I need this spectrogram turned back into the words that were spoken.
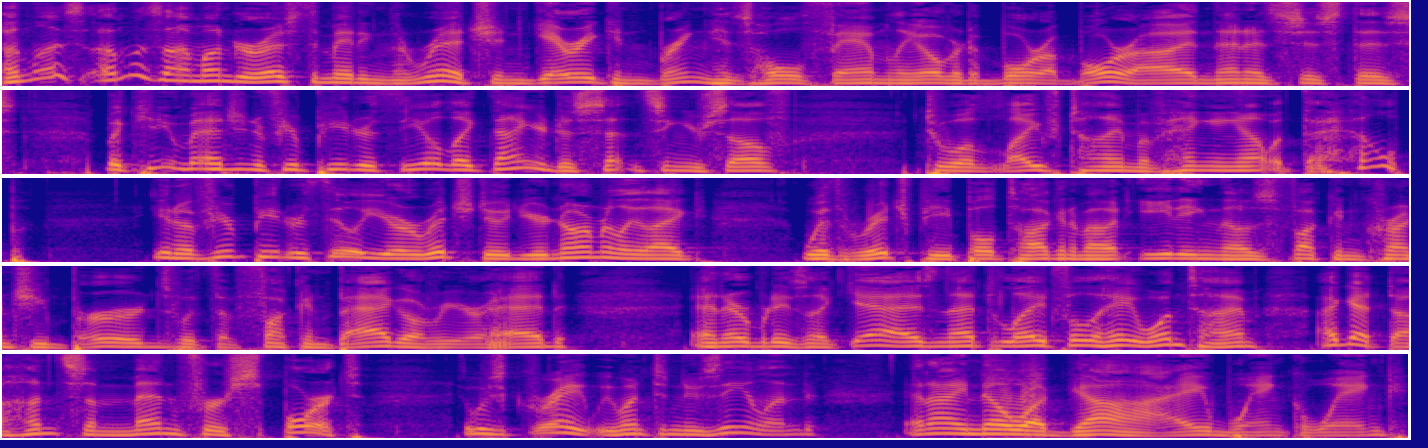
unless unless I'm underestimating the rich, and Gary can bring his whole family over to Bora Bora, and then it's just this. But can you imagine if you're Peter Thiel? Like now, you're just sentencing yourself to a lifetime of hanging out with the help. You know, if you're Peter Thiel, you're a rich dude. You're normally like with rich people talking about eating those fucking crunchy birds with the fucking bag over your head. And everybody's like, yeah, isn't that delightful? Hey, one time I got to hunt some men for sport. It was great. We went to New Zealand and I know a guy, wink, wink,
